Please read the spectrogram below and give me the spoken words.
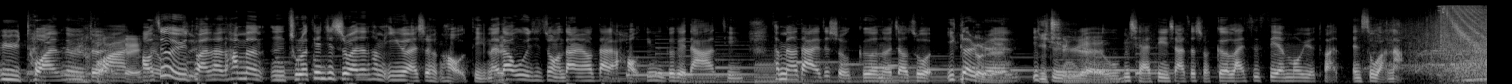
雨团，对不对？好，这个雨团呢，他们嗯，除了天气之外，但他们音乐还是很好听。来到乌鲁木齐中朗，当然要带来好听的歌给大家听。他们要带来这首歌呢，叫做《一个人一群人》，我们一起来听一下这首歌，来自 CMO 乐团 N 苏瓦纳。Lumakat,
